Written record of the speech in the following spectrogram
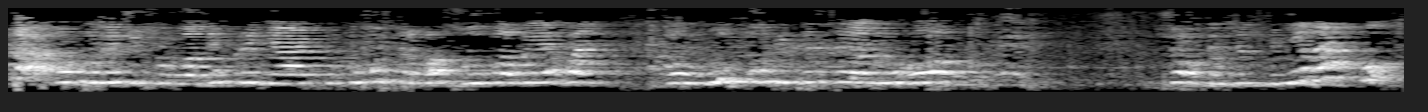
така? Бо коли чуть води прийняти, комусь треба зуба вигати, то вуд побіти його. Що, ти вже мені легко?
